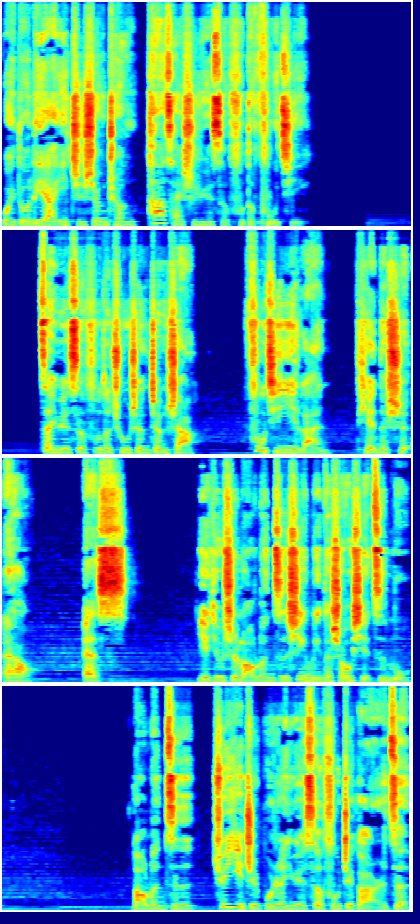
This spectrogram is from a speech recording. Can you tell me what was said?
维多利亚一直声称他才是约瑟夫的父亲。在约瑟夫的出生证上，父亲一栏填的是 L.S。也就是劳伦兹姓名的手写字母。劳伦兹却一直不认约瑟夫这个儿子，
